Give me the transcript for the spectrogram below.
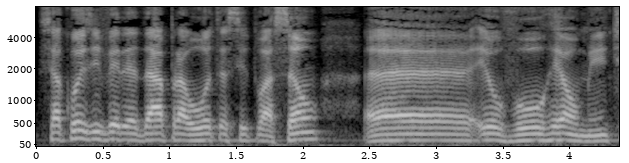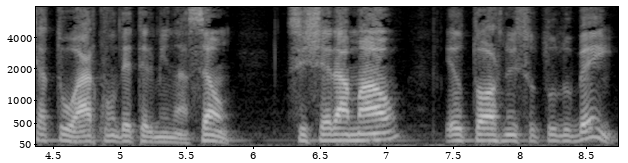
se a coisa enveredar para outra situação, é, eu vou realmente atuar com determinação. Se cheirar mal, eu torno isso tudo bem.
